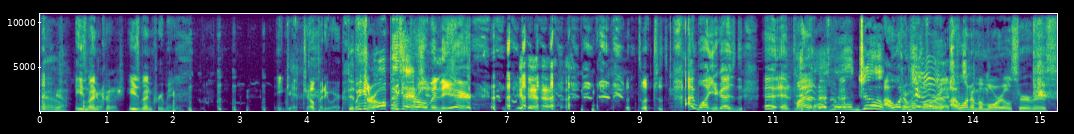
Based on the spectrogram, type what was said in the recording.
yeah. yeah. He's I'm been cre- he's been cremated. He can't jump anywhere. We can throw up we can throw him in the air. Yeah. I want you guys to, at, at my. As well jump. I want a Throw it in memorial. I want a memorial service,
